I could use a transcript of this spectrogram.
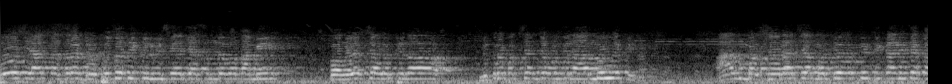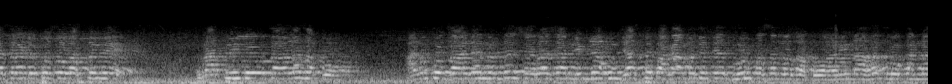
तोच या कचरा डेपोचा देखील विषय आहे, ज्या संदर्भात आम्ही काँग्रेसच्या वतीनं मित्रपक्षांच्या वतीनं आंदोलन केलं. आज शहराच्या मध्यवर्ती ठिकाणी त्या कचरा डेपोचं वास्तव्य आहे. रात्री तो जाळला जातो आणि तो जाळल्यानंतर शहराच्या निम्म्याहून जास्त भागामध्ये ते धूर पसरला जातो आणि नाहक लोकांना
